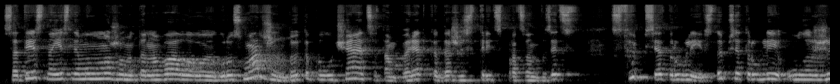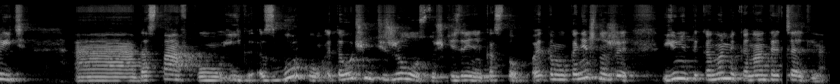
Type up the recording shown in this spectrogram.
Соответственно, если мы умножим это на валовую гросс-маржин, то это получается там порядка даже 30%. Взять 150 рублей. В 150 рублей уложить а, доставку и сборку, это очень тяжело с точки зрения костов. Поэтому, конечно же, юнит-экономика, она отрицательная.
